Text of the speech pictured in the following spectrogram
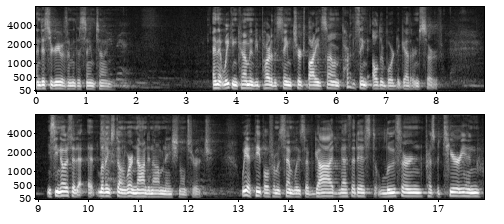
and disagree with them at the same time. and that we can come and be part of the same church body and some part of the same elder board together and serve. You see, notice that at Livingstone, we're a non denominational church. We have people from assemblies of God, Methodist, Lutheran, Presbyterian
